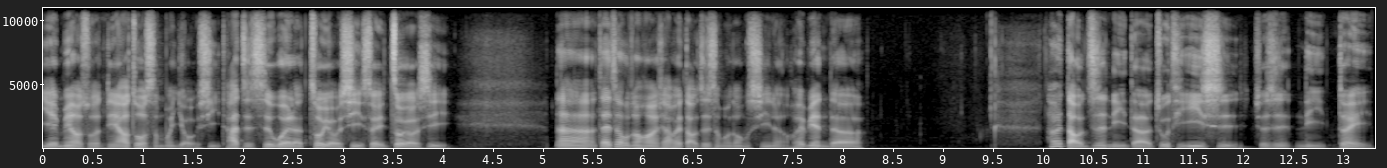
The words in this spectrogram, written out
也没有说你要做什么游戏，他只是为了做游戏所以做游戏。那在这种状况下会导致什么东西呢？会变得。它会导致你的主体意识，就是你对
